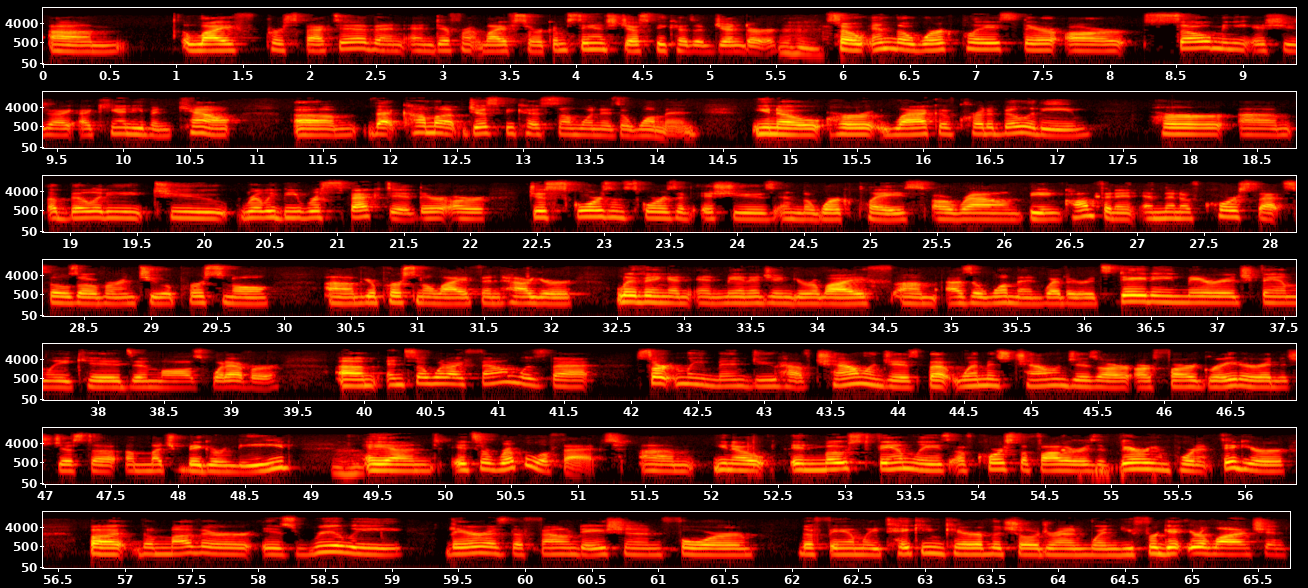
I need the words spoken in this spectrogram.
um, life perspective and and different life circumstance just because of gender mm-hmm. so in the workplace there are so many issues i, I can't even count um, that come up just because someone is a woman you know, her lack of credibility, her um, ability to really be respected. There are just scores and scores of issues in the workplace around being confident. And then, of course, that spills over into a personal, um, your personal life and how you're living and, and managing your life um, as a woman, whether it's dating, marriage, family, kids, in laws, whatever. Um, and so, what I found was that certainly men do have challenges, but women's challenges are, are far greater and it's just a, a much bigger need. Mm-hmm. And it's a ripple effect. Um, you know, in most families, of course, the father is a very important figure, but the mother is really there as the foundation for the family, taking care of the children. When you forget your lunch and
